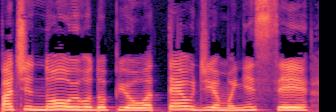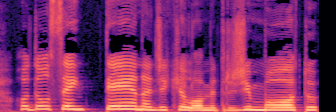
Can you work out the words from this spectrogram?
patinou e rodopiou até o dia amanhecer, rodou centenas de quilômetros de moto.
